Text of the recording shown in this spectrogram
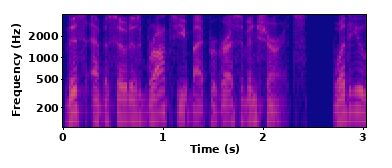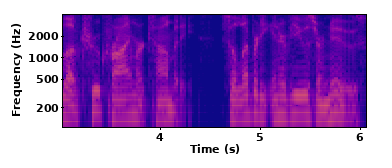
This episode is brought to you by Progressive Insurance. Whether you love true crime or comedy, celebrity interviews or news,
